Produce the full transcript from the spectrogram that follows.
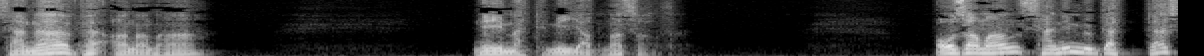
sənə və anana, neymətimi yadına sal. O zaman səni müqəddəs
